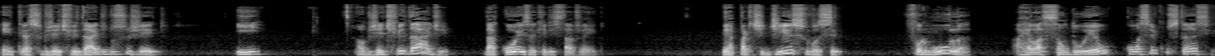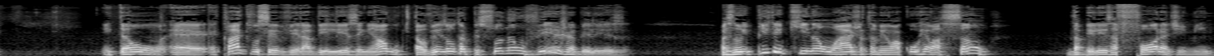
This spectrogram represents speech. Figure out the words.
entre a subjetividade do sujeito e a objetividade da coisa que ele está vendo. E a partir disso você formula a relação do eu com a circunstância. Então, é, é, claro que você verá beleza em algo que talvez outra pessoa não veja beleza. Mas não implica que não haja também uma correlação da beleza fora de mim,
